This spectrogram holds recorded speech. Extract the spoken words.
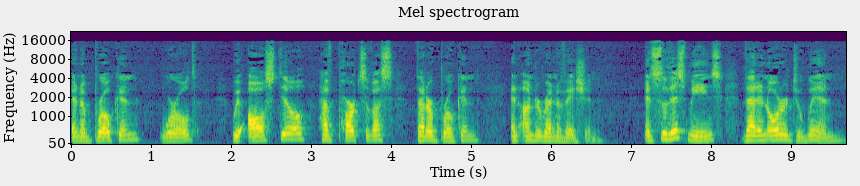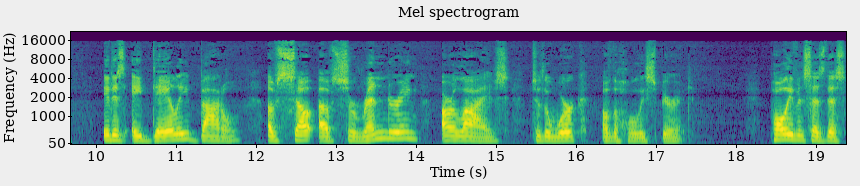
in a broken world. We all still have parts of us that are broken and under renovation. And so this means that in order to win, it is a daily battle of, self, of surrendering our lives to the work of the Holy Spirit. Paul even says this.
